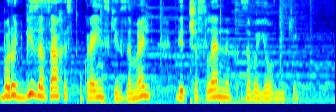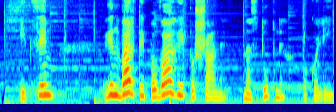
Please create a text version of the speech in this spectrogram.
боротьбі за захист українських земель від численних завойовників. І цим він вартий поваги й пошани наступних поколінь.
